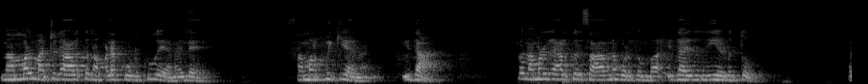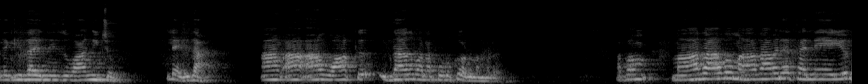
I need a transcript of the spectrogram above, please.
നമ്മൾ മറ്റൊരാൾക്ക് നമ്മളെ കൊടുക്കുകയാണ് അല്ലേ? സമർപ്പിക്കുകയാണ്. ഇതാ. ഇപ്പം നമ്മൾ ഒരാൾക്ക് ഒരു സാധനം കൊടുക്കുമ്പോൾ ഇതാ ഇത് നീ എടുത്തു? അല്ലെങ്കിൽ ഇതാ നീ ഇത് വാങ്ങിച്ചു? അല്ലേ? ഇതാ. ആ ആ ആ വാക്ക് ഇതാന്ന് പറഞ്ഞാൽ കൊടുക്കുകയാണ് നമ്മൾ. അപ്പം മാതാവ് മാതാവിനെ തന്നെയും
